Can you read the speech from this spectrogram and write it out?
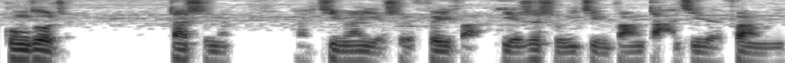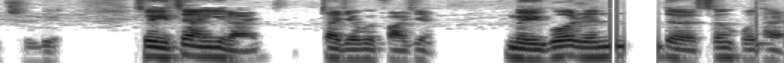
工作者，但是呢啊，基本上也是非法，也是属于警方打击的范围之列。所以这样一来，大家会发现，美国人的生活态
